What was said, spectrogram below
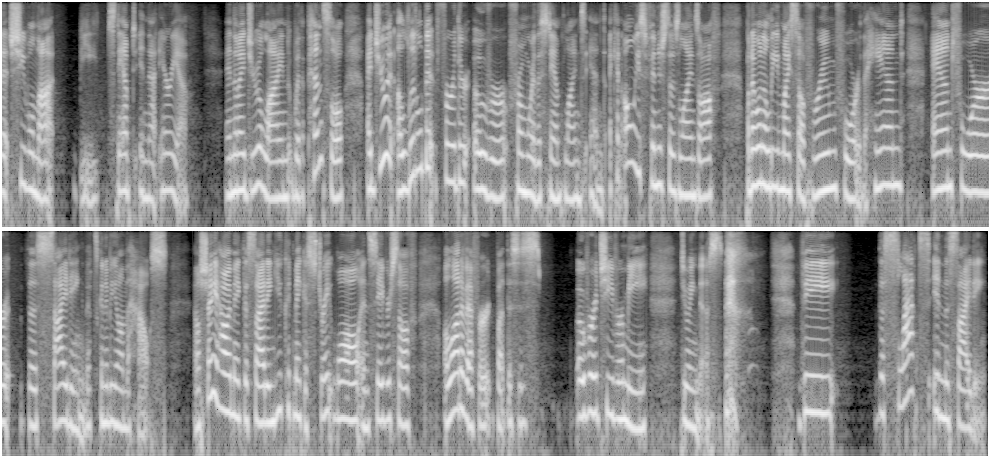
that she will not be stamped in that area. And then I drew a line with a pencil. I drew it a little bit further over from where the stamped lines end. I can always finish those lines off, but I want to leave myself room for the hand and for the siding that's going to be on the house. I'll show you how I make the siding. You could make a straight wall and save yourself a lot of effort, but this is overachiever me doing this. the the slats in the siding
